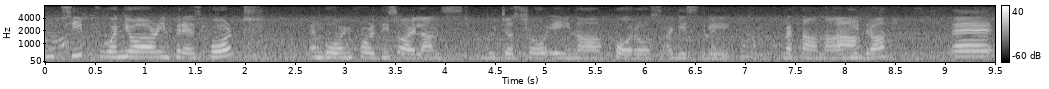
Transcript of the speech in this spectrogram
Want tip when you are in Piraeus port and going for these islands, we just show Aegina, Poros, Agistri, Methana, Ah. Hydra. Uh,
